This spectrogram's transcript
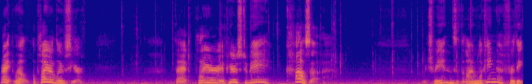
Right, well, a player lives here. That player appears to be Cazza. Which means that I'm looking for the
